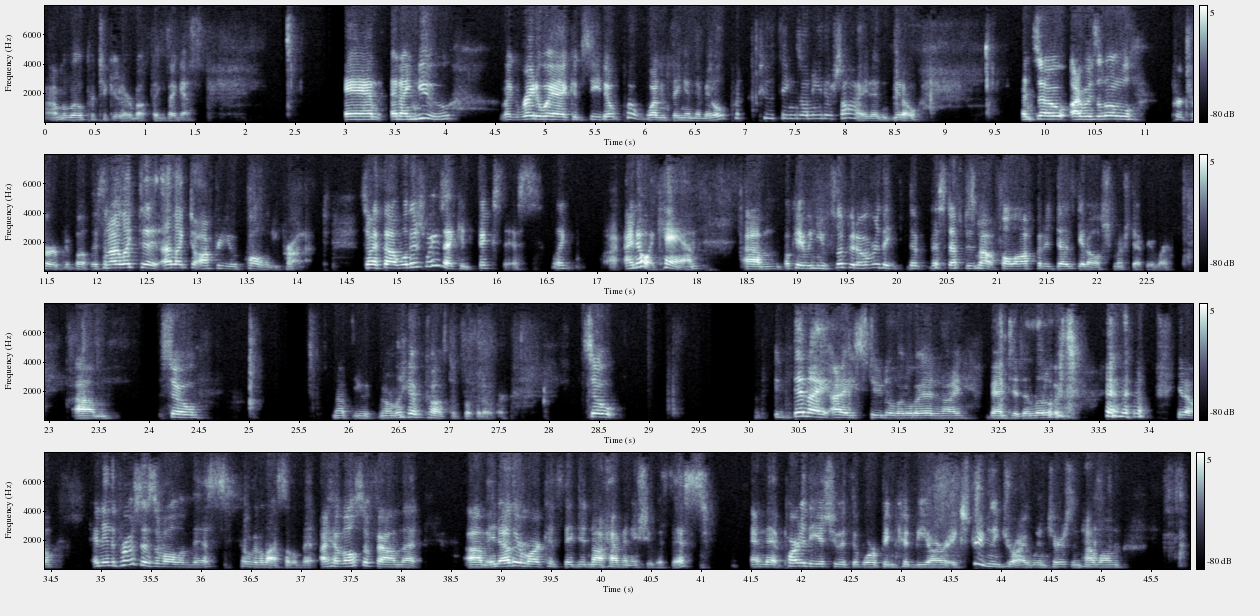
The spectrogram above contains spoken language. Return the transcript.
I'm a little particular about things, I guess. And and I knew like right away I could see don't put one thing in the middle, put two things on either side. And you know, and so I was a little perturbed about this. And I like to I like to offer you a quality product. So I thought, well, there's ways I can fix this. Like I, know I can. Um, okay, when you flip it over, the, the, the stuff does not fall off, but it does get all smushed everywhere. Um, so not that you would normally have cause to flip it over. So then I, I stewed a little bit and I vented a little bit and then, you know, and in the process of all of this over the last little bit, I have also found that um, in other markets, they did not have an issue with this. And that part of the issue with the warping could be our extremely dry winters and how long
